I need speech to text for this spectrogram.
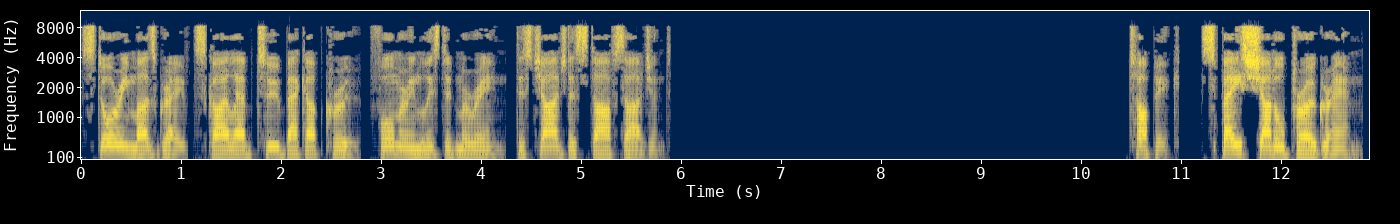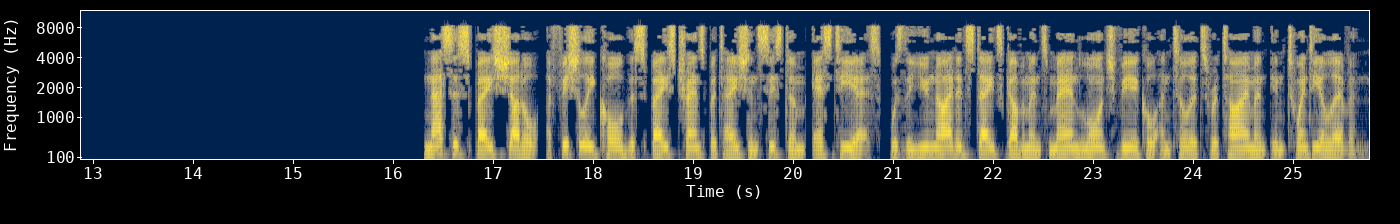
Story Musgrave Skylab 2 backup crew, former enlisted Marine, discharged as Staff Sergeant. Space Shuttle program NASA's Space Shuttle, officially called the Space Transportation System (STS), was the United States government's manned launch vehicle until its retirement in 2011.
